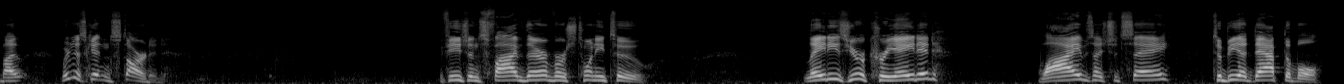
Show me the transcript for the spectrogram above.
By, we're just getting started. Ephesians 5 there, verse 22. Ladies, you're created, wives, I should say, to be adaptable,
